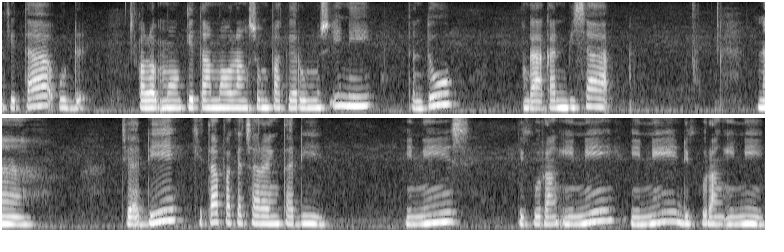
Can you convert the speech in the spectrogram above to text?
kita udah kalau mau kita mau langsung pakai rumus ini tentu nggak akan bisa. Nah jadi kita pakai cara yang tadi. Ini dikurang ini ini dikurang ini.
